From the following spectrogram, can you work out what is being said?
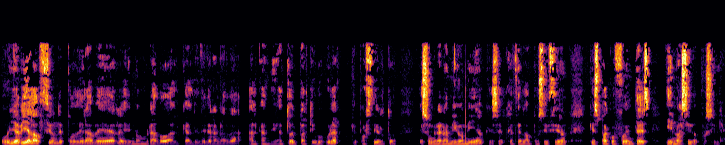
Hoy había la opción de poder haber eh, nombrado alcalde de Granada al candidato del Partido Popular, que por cierto es un gran amigo mío, que es el jefe de la oposición, que es Paco Fuentes, y no ha sido posible.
